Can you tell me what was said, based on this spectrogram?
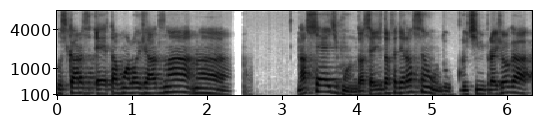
os caras estavam é, alojados na, na, na, sede, mano, da sede da federação, do, do time para jogar.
